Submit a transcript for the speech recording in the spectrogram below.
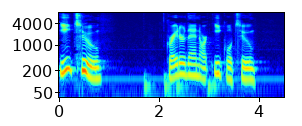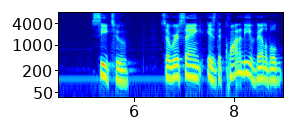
E2 greater than or equal to C2. So we're saying is the quantity available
